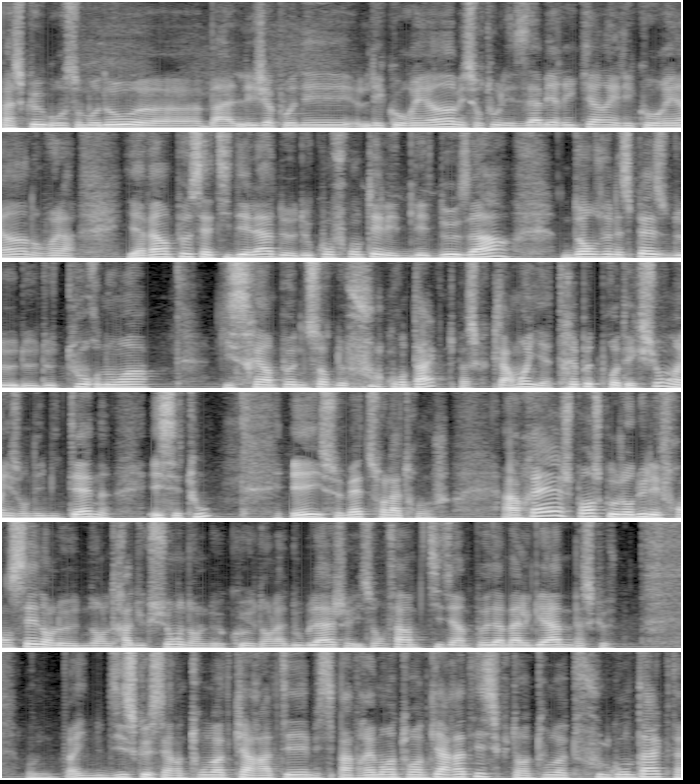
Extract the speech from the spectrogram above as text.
parce que grosso modo, euh, bah, les Japonais, les Coréens, mais surtout les Américains et les Coréens, donc voilà, il y avait un peu cette idée-là de, confronter les, deux arts dans une espèce de, tournoi qui serait un peu une sorte de full contact, parce que clairement il y a très peu de protection, hein, ils ont des mitaines et c'est tout, et ils se mettent sur la tronche. Après, je pense qu'aujourd'hui les Français dans le dans le traduction, dans le dans la doublage, ils ont fait un petit un peu d'amalgame parce que ils nous disent que c'est un tournoi de karaté, mais c'est pas vraiment un tournoi de karaté, c'est plutôt un tournoi de full contact.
